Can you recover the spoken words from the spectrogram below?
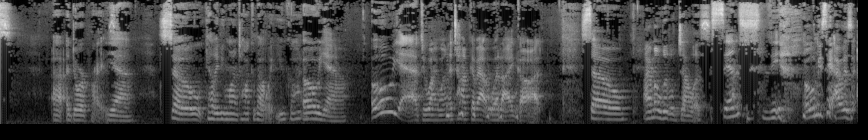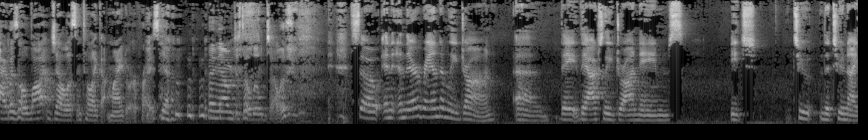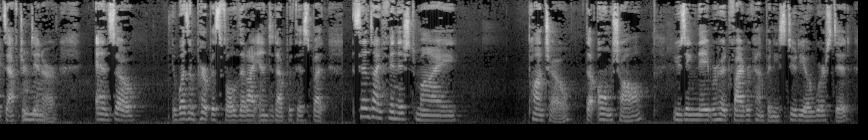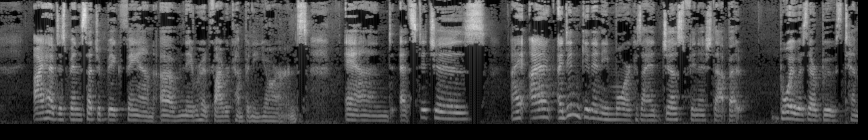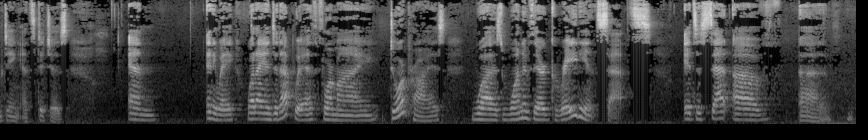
uh, a door prize. Yeah. So Kelly, do you want to talk about what you got? Oh yeah. Oh yeah, do I want to talk about what I got? So, I'm a little jealous. since the Oh, let me say, I was I was a lot jealous until I got my door prize. Yeah, and now I'm just a little jealous. So, and and they're randomly drawn. Um, they they actually draw names each two the two nights after dinner, and so it wasn't purposeful that I ended up with this. But since I finished my poncho, the Om shawl, using Neighborhood Fiber Company Studio Worsted. I have just been such a big fan of Neighborhood Fiber Company yarns. And at Stitches, I, I, I didn't get any more because I had just finished that, but boy, was their booth tempting at Stitches. And anyway, what I ended up with for my door prize was one of their gradient sets. It's a set of uh,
